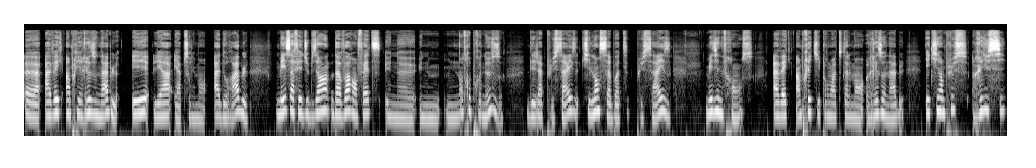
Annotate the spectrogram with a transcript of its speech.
avec un prix raisonnable. Et Léa est absolument adorable. Mais ça fait du bien d'avoir en fait une, une entrepreneuse déjà plus size, qui lance sa boîte plus size, made in France, avec un prix qui est pour moi totalement raisonnable et qui en plus réussit.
